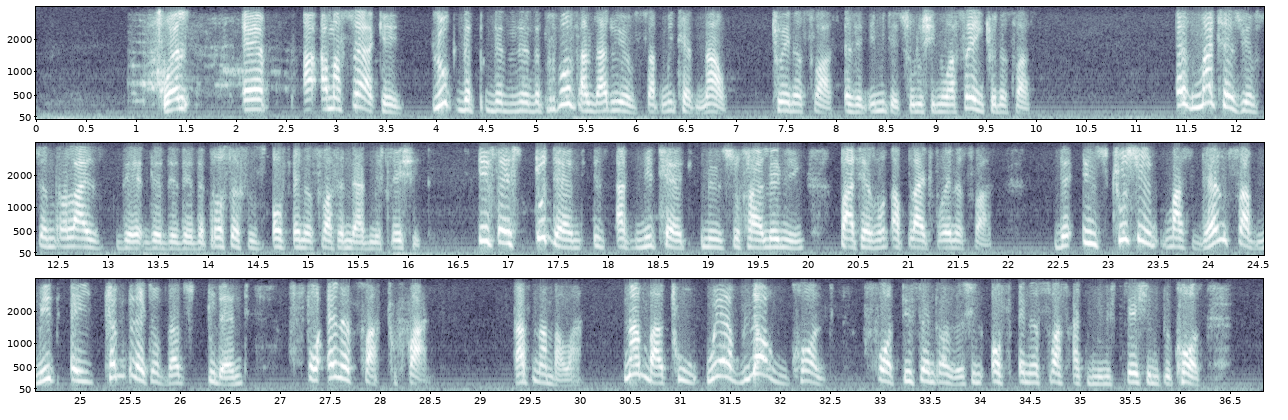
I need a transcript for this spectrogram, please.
Well, uh, I, I, must say again, look, the, the, the, the, proposal that we have submitted now NSFAS as an immediate solution, we are saying NSFAS, as much as we have centralized the, the, the, the processes of NSFAS and the administration, if a student is admitted in Ministry Learning but has not applied for NSFAS, the institution must then submit a template of that student for NSFAS to fund. That's number one. Number two, we have long called for decentralization of NSFAS administration because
